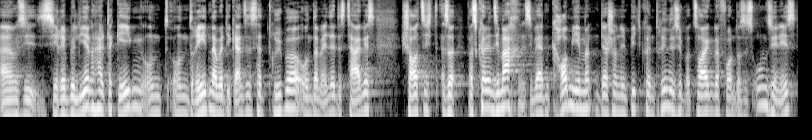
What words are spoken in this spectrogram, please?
Ähm, sie, sie rebellieren halt dagegen und, und reden aber die ganze Zeit drüber und am Ende des Tages schaut sich, also was können sie machen? Sie werden kaum jemanden, der schon in Bitcoin drin ist, überzeugen davon, dass es Unsinn ist.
